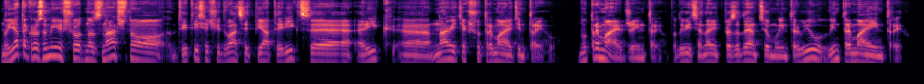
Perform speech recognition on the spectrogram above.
Ну я так розумію, що однозначно 2025 рік це рік, е, навіть якщо тримають інтригу. Ну, тримають же інтригу. Подивіться, навіть президент в цьому інтерв'ю він тримає інтригу.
